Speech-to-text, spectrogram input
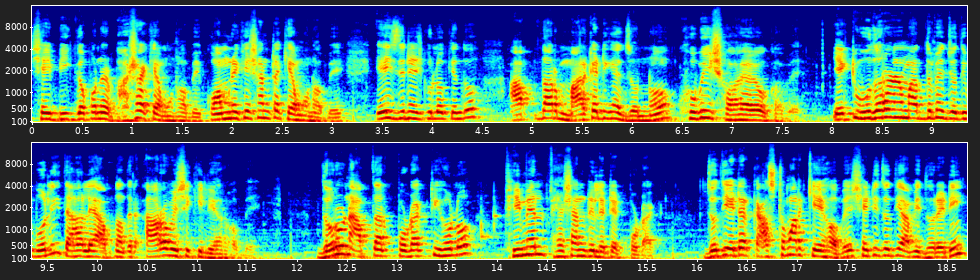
সেই বিজ্ঞাপনের ভাষা কেমন হবে কমিউনিকেশনটা কেমন হবে, এই জিনিসগুলো কিন্তু আপনার মার্কেটিংয়ের জন্য খুবই সহায়ক হবে। একটি উদাহরণের মাধ্যমে যদি বলি, তাহলে আপনাদের আরও বেশি ক্লিয়ার হবে। ধরুন আপনার প্রোডাক্টটি হলো ফিমেল ফ্যাশন রিলেটেড প্রোডাক্ট যদি এটার কাস্টমার কে হবে, সেটি যদি আমি ধরে নিই,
